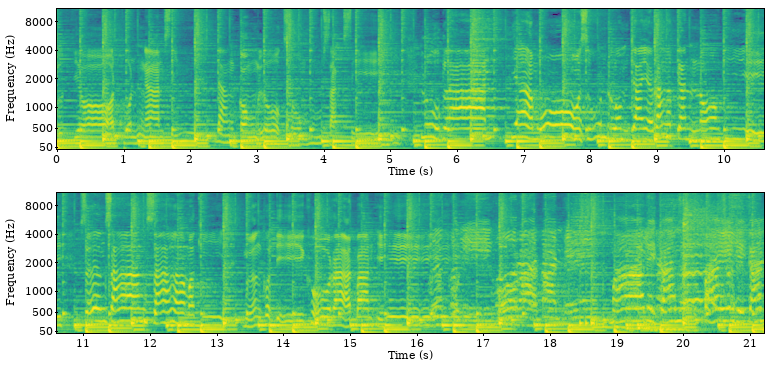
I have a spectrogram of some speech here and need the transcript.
สุดยอดผลงานศิลป์ดังกองโลกสมศักดิ์ศรีลูกหลานย่าโมศูนย์รวมใจรักกันน้องพี่เสริงสร้างสามัคคีเมืองคนดีโคราชบ้านเอเมืองคนดีโคราชบ้านเองมาด้วยกันไปด้วยกัน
